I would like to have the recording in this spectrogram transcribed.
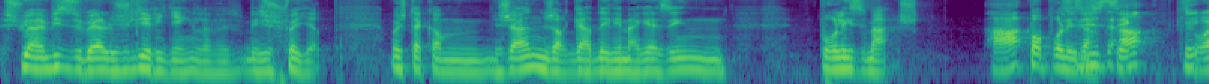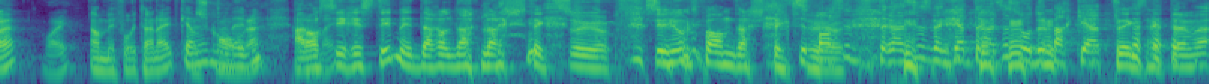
Je suis un visuel, je lis rien, là, mais je feuillette. Moi, j'étais comme jeune, je regardais les magazines pour les images, Ah, pas pour les articles. Ah. Tu vois? Oui. Non, mais il faut être honnête quand Je même, mon comprends. ami. Alors, Quand c'est resté, mais dans, dans l'architecture. c'est une autre forme d'architecture. C'est passé du 36, 24, 36 au 2 par 4. C'est exactement.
